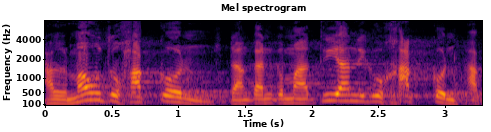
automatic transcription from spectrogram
Al mautu hakun, sedangkan kematian itu hakun hak.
